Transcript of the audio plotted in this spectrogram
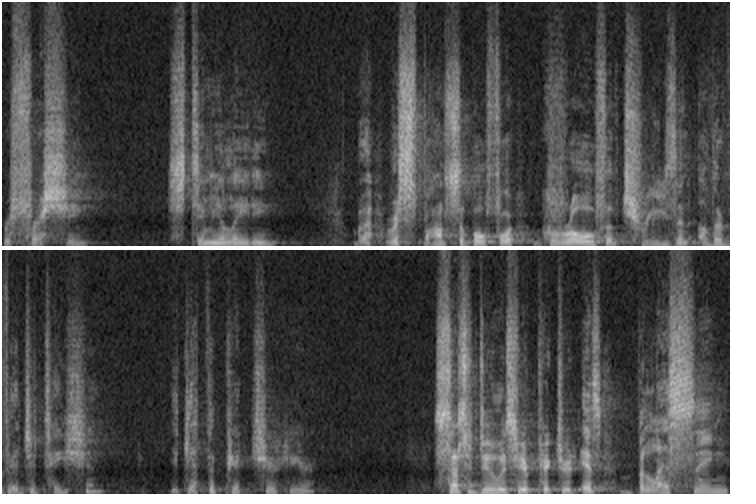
refreshing, stimulating, uh, responsible for growth of trees and other vegetation. You get the picture here? Such dew is here pictured as blessing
